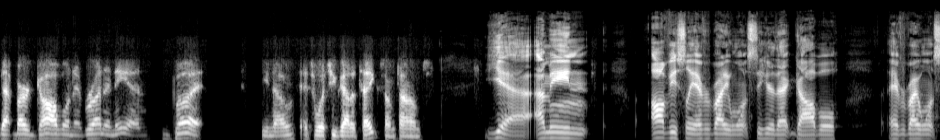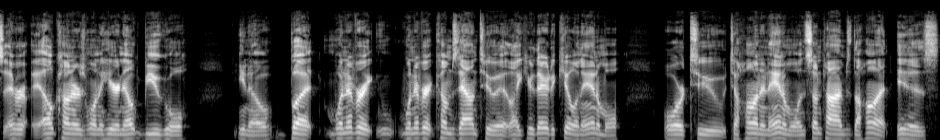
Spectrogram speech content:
that bird gobbling and running in, but you know it's what you got to take sometimes. Yeah, I mean, obviously everybody wants to hear that gobble. Everybody wants every, elk hunters want to hear an elk bugle, you know. But whenever it, whenever it comes down to it, like you're there to kill an animal, or to to hunt an animal and sometimes the hunt is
